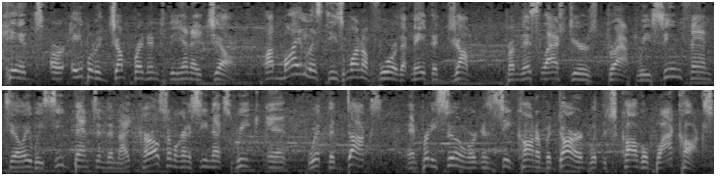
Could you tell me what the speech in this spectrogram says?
kids are able to jump right into the NHL. On my list, he's one of four that made the jump from this last year's draft. We've seen Fantilli, we see Benson tonight. Carlsson, we're going to see next week in, with the Ducks. And pretty soon we're going to see Connor Bedard with the Chicago Blackhawks.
